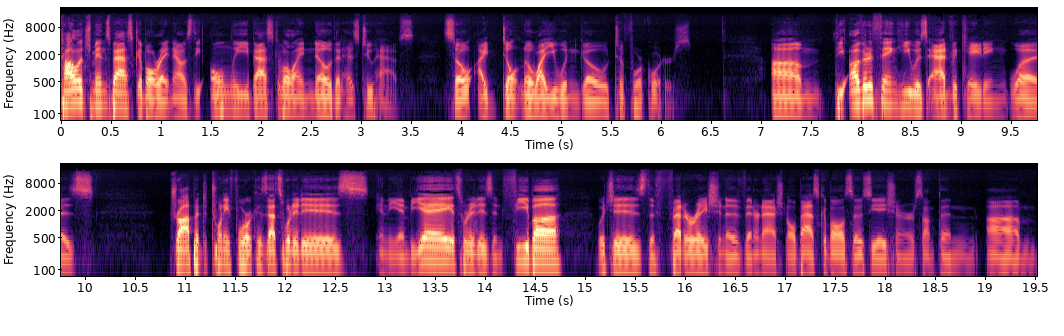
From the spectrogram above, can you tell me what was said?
College men's basketball right now is the only basketball I know that has two halves. So I don't know why you wouldn't go to four quarters. Um, the other thing he was advocating was drop it to 24 because that's what it is in the NBA. It's what it is in FIBA, which is the Federation of International Basketball Association or something, um,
